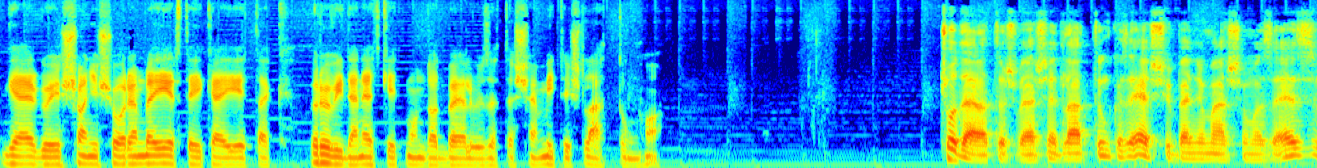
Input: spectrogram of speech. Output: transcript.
Gergő és Sanyi sorrendben értékeljétek röviden egy-két mondatba előzetesen, mit is láttunk ma. Csodálatos versenyt láttunk, az első benyomásom az ez.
